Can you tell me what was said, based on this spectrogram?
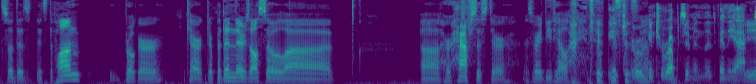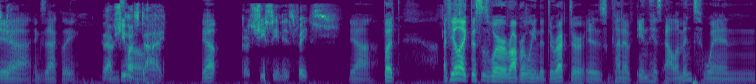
so there's it's the pawnbroker character, but then there's also uh, uh, her half sister. It's very detail oriented. Inter- interrupts him in the in the act. yeah, exactly. Now And she must die Yep. because she's seen his face. Yeah, but I feel like this is where Robert Wayne, the director, is kind of in his element when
